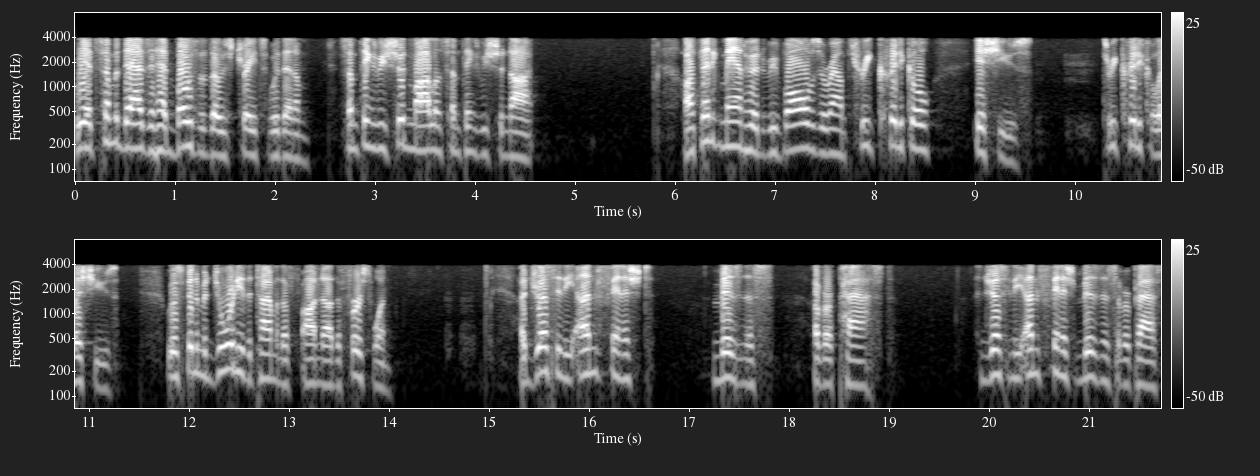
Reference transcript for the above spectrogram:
We had some of dads that had both of those traits within them. Some things we should model and some things we should not. Authentic manhood revolves around three critical issues. Three critical issues. We'll spend a majority of the time on the, on, uh, the first one, addressing the unfinished business of our past. Addressing the unfinished business of our past.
